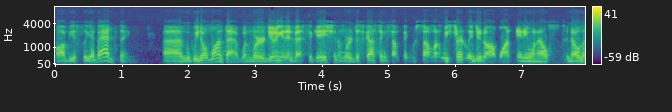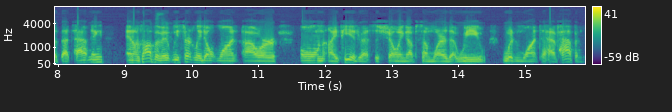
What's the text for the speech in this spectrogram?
obviously a bad thing. Um, we don't want that when we're doing an investigation and we're discussing something with someone. We certainly do not want anyone else to know that that's happening. And on top of it, we certainly don't want our own IP addresses showing up somewhere that we wouldn't want to have happen.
